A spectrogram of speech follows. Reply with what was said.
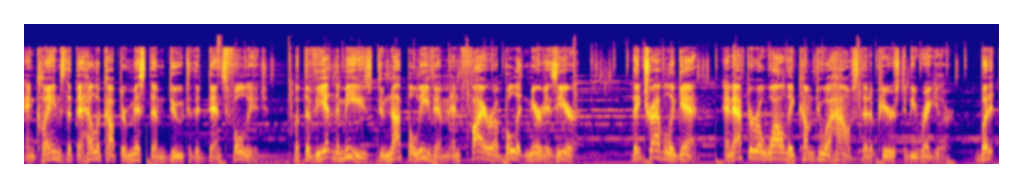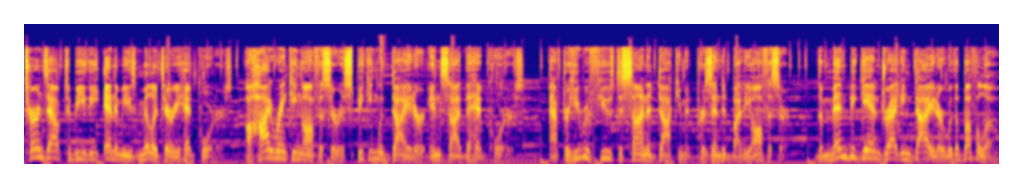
and claims that the helicopter missed them due to the dense foliage. But the Vietnamese do not believe him and fire a bullet near his ear. They travel again, and after a while they come to a house that appears to be regular. But it turns out to be the enemy's military headquarters. A high-ranking officer is speaking with Dieter inside the headquarters. After he refused to sign a document presented by the officer, the men began dragging Dieter with a buffalo.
